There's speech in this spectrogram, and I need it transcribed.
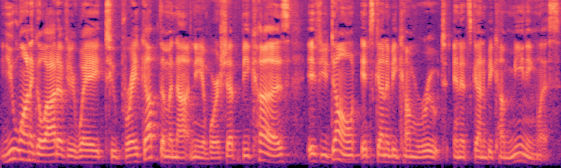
you want to go out of your way to break up the monotony of worship because if you don't, it's going to become root and it's going to become meaningless,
